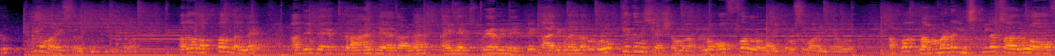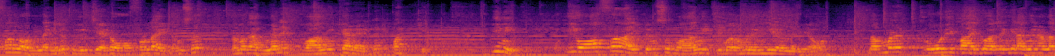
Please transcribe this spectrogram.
കൃത്യമായി ശ്രദ്ധിച്ചിരിക്കണം. അതോടൊപ്പം തന്നെ അതിന്റെ ബ്രാൻഡ് ഏതാണ് അതിന്റെ എക്സ്പയറി ഡേറ്റ് കാര്യങ്ങളെല്ലാം നോക്കിയതിന് ശേഷം മാത്രമേ ഓഫറിലുള്ള ഐറ്റംസ് വാങ്ങിക്കാവുള്ളൂ അപ്പോൾ നമ്മുടെ ലിസ്റ്റിലെ സാധനങ്ങൾ ഓഫറിലുണ്ടെങ്കിൽ തീർച്ചയായിട്ടും ഓഫറിലെ ഐറ്റംസ് നമുക്ക് അങ്ങനെ വാങ്ങിക്കാനായിട്ട് പറ്റും. ഇനി ഈ ഓഫർ ഐറ്റംസ് വാങ്ങിക്കുമ്പോൾ നമ്മൾ എന്ത് ചെയ്യണമെന്നറിയാമോ നമ്മൾ ട്രോളി ബാഗോ അല്ലെങ്കിൽ അങ്ങനെയുള്ള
